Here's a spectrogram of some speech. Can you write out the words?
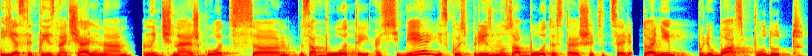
И если ты изначально начинаешь год с э, заботой о себе и сквозь призму заботы ставишь эти цели, то они полюбас будут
